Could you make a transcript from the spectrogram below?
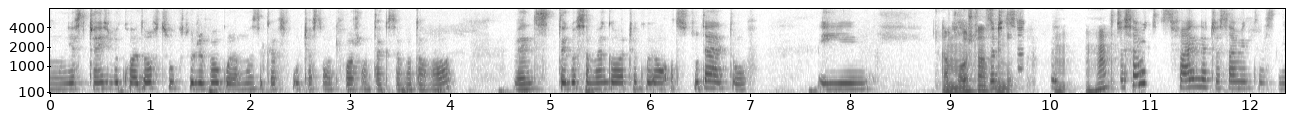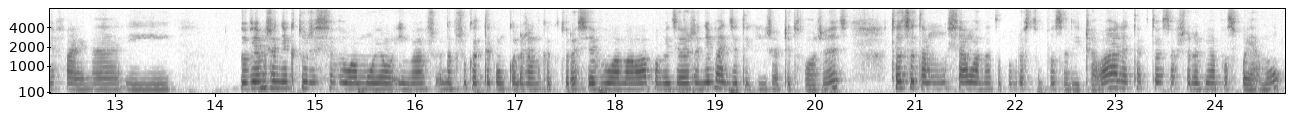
mm, jest część wykładowców, którzy w ogóle muzykę współczesną tworzą tak zawodowo, więc tego samego oczekują od studentów. I A można. Znaczy, czasami, Mm, mhm. czasami to jest fajne, czasami to jest niefajne i no wiem, że niektórzy się wyłamują i mam na przykład taką koleżankę, która się wyłamała, powiedziała, że nie będzie takich rzeczy tworzyć. To, co tam musiała, no to po prostu pozaliczała, ale tak to zawsze robiła po swojemu.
